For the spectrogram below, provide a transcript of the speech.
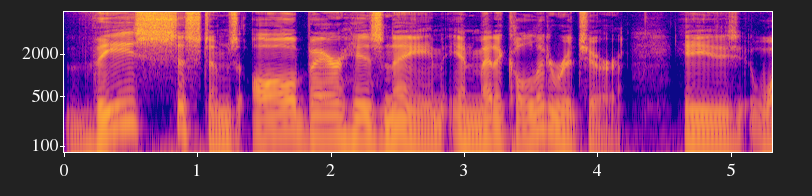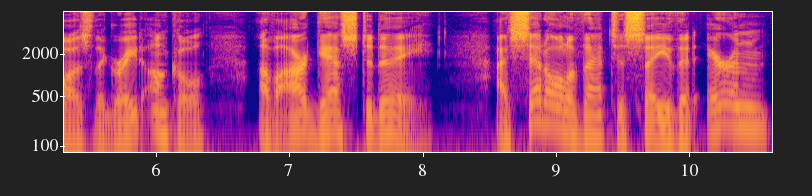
These systems all bear his name in medical literature. He was the great uncle of our guest today. I said all of that to say that Aaron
